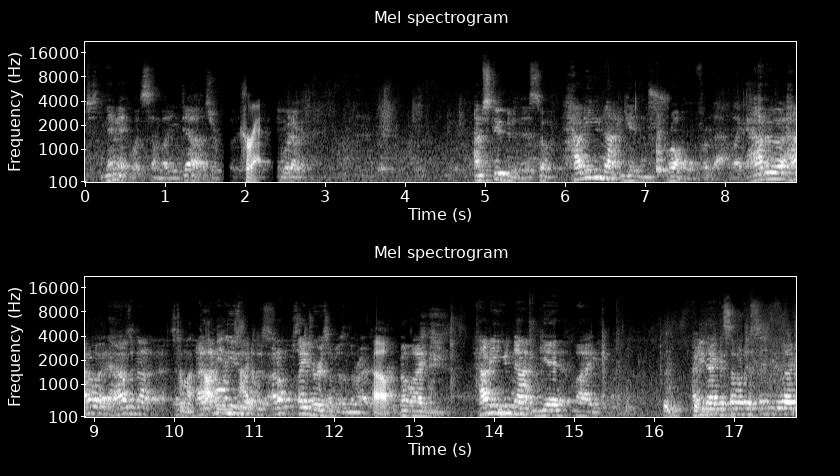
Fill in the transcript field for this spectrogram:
just mimic what somebody does or. Correct. Whatever. I'm stupid at this, so how do you not get in trouble for that? Like, how do, how do, I- how's it not? So I'm I- I don't use it- titles. I don't, plagiarism isn't the right Oh. word, but like, how do you not get like, how do you not get someone to send you like,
